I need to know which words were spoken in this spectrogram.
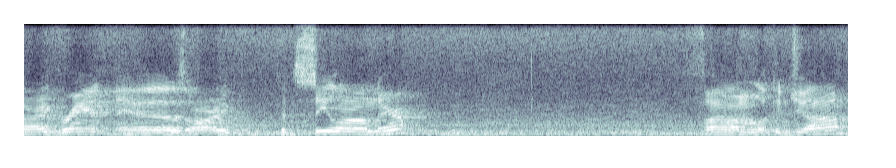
All right, Grant has already put the sealer on there. Fine looking job.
